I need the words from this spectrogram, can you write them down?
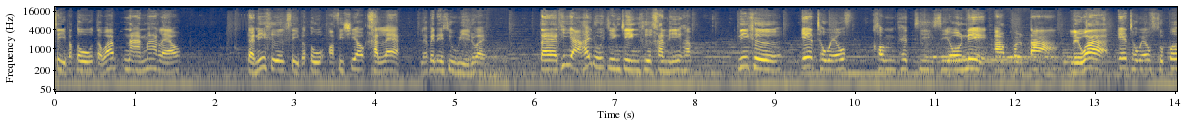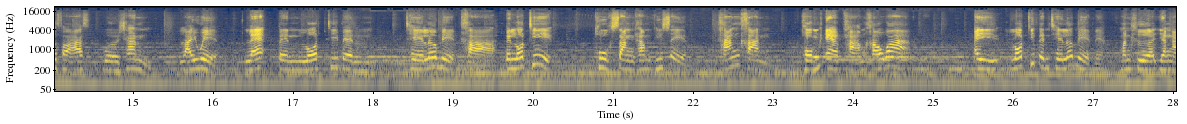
4ประตู แต่ว่านานมากแล้ว แต่นี่คือ4ประตู Official คันแรกและเป็น SUV ด้วย แต่ที่อยากให้ดูจริง ๆ คือคันนี้ครับ นี่คือ A12 Competizione Aperta หรือว่า A12 Superfast Version Lightweight และเป็นรถที่เป็น Tailor Made Car เป็นรถที่ถูกสั่งทำพิเศษทั้งคัน ผมแอบถามเขาว่าไอ้รถที่เป็น Tailor Made เนี่ยมันคือยังไง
